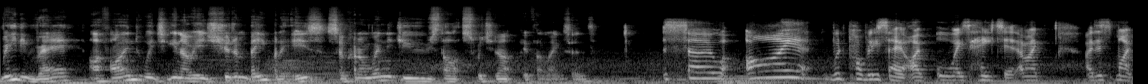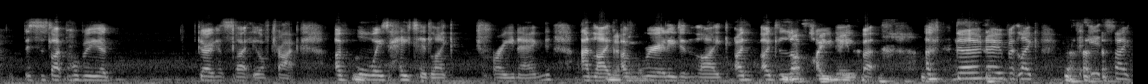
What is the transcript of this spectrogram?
really rare, I find, which you know it shouldn't be, but it is. So, kind of, when did you start switching up, if that makes sense? So, I would probably say I've always hated, and I, I just might. This is like probably a going slightly off track. I've mm. always hated like training. And like no. I really didn't like I I love training but uh, no no but like it's like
